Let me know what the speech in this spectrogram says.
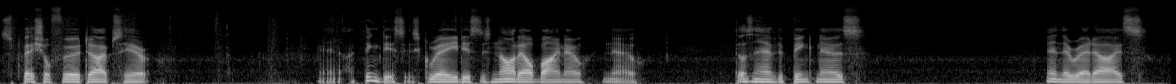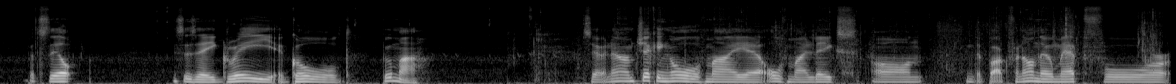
special fur types here. And I think this is grey. This is not albino. No. Doesn't have the pink nose. And the red eyes. But still. This is a grey gold puma. So now I'm checking all of my uh, all of my lakes on the Parque Fernando map for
